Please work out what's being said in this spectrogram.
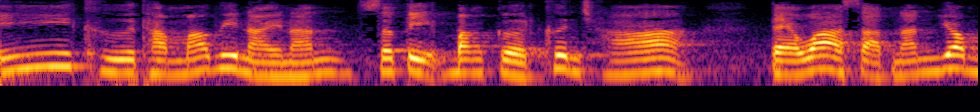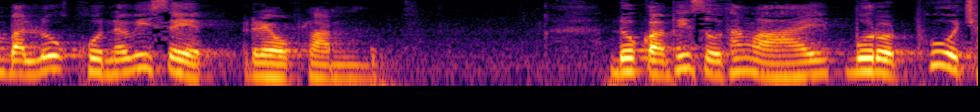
นี้คือธรรมวินัยนั้น สติบังเกิดขึ้นช้า แต่ว่าสัตว์นั้นย่อมบรรลุคุณวิเศษเร็วพลัน ดูก่อนพิสูจทั้งหลาย บุรุษผู้ฉ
